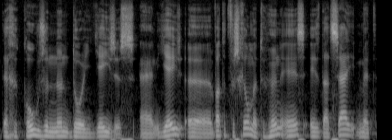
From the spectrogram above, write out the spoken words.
de gekozenen door Jezus. En Je uh, wat het verschil met hun is, is dat zij met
